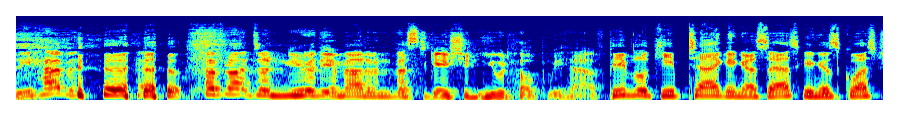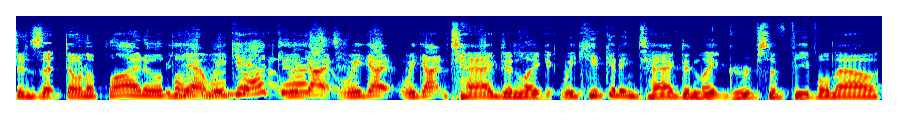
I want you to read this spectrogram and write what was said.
We haven't have not done near the amount of investigation you would hope we have. People keep tagging us, asking us questions that don't apply to a Pokemon yeah, we get podcast. we got we got we got tagged in like we keep getting tagged in like groups of people now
